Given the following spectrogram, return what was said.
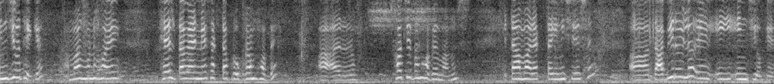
এনজিও থেকে, আমার মনে হয় হেলথ অ্যাওয়ারনেস একটা প্রোগ্রাম হবে, আর সচেতন হবে মানুষ। এটা আমার একটা ইনিশিয়েশন দাবি রইল এই এনজিওকে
